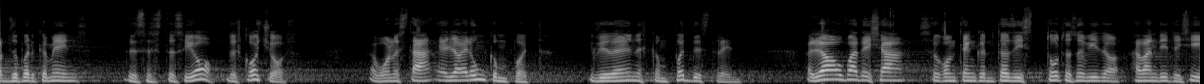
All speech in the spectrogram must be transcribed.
els aparcaments de l'estació, dels cotxes, on està, allò era un campet, i li deien el campet d'estren. Allò ho va deixar, segons tenc entès, tota la vida abans dit així,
